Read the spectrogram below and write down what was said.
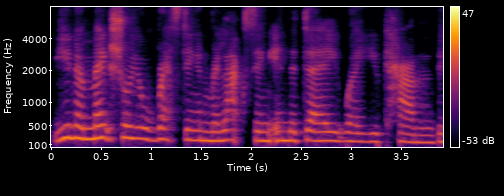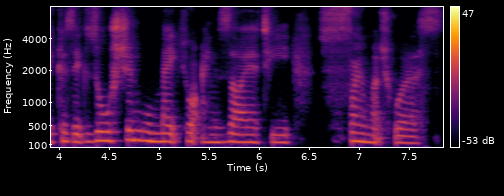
you know, make sure you're resting and relaxing in the day where you can, because exhaustion will make your anxiety so much worse.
